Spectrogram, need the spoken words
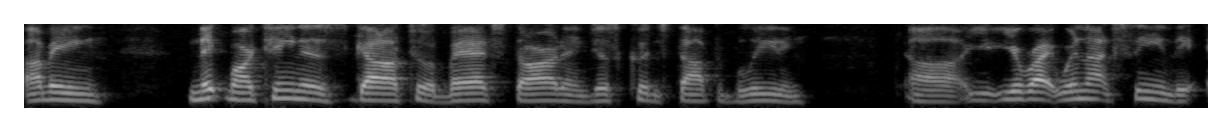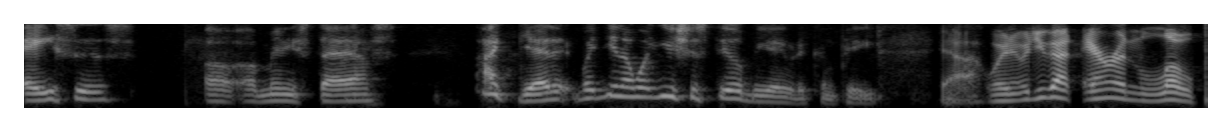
I mean Nick Martinez got out to a bad start and just couldn't stop the bleeding. Uh, you're right. We're not seeing the aces of many staffs. I get it, but you know what? You should still be able to compete. Yeah, when, you got Aaron Loup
